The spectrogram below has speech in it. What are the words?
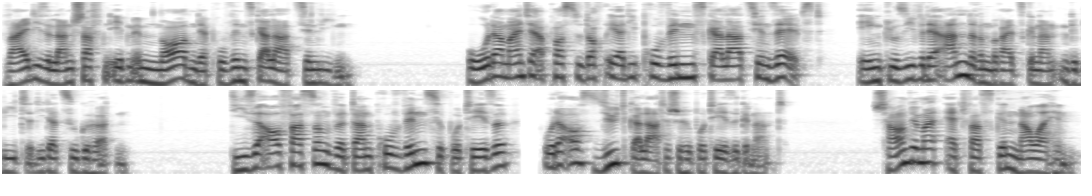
weil diese Landschaften eben im Norden der Provinz Galatien liegen. Oder meint der Apostel doch eher die Provinz Galatien selbst, inklusive der anderen bereits genannten Gebiete, die dazugehörten. Diese Auffassung wird dann Provinzhypothese oder auch südgalatische Hypothese genannt. Schauen wir mal etwas genauer hin.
